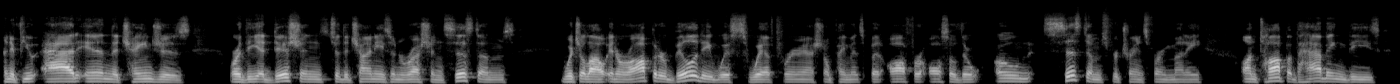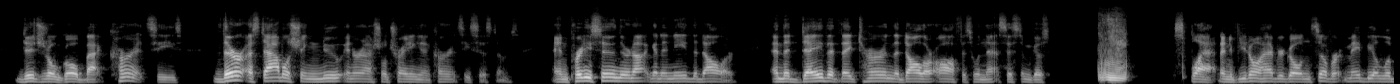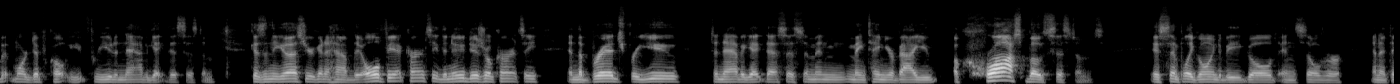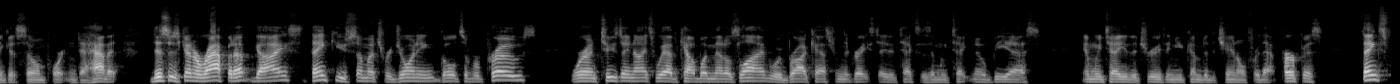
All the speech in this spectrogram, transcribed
And if you add in the changes or the additions to the Chinese and Russian systems, which allow interoperability with SWIFT for international payments, but offer also their own systems for transferring money on top of having these digital gold backed currencies, they're establishing new international trading and currency systems. And pretty soon they're not going to need the dollar. And the day that they turn the dollar off is when that system goes splat. And if you don't have your gold and silver, it may be a little bit more difficult for you to navigate this system because in the US, you're going to have the old fiat currency, the new digital currency, and the bridge for you to navigate that system and maintain your value across both systems is simply going to be gold and silver. And I think it's so important to have it. This is going to wrap it up, guys. Thank you so much for joining Gold Silver Pros. We're on Tuesday nights. We have Cowboy Metals Live. We broadcast from the great state of Texas and we take no BS and we tell you the truth. And you come to the channel for that purpose. Thanks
